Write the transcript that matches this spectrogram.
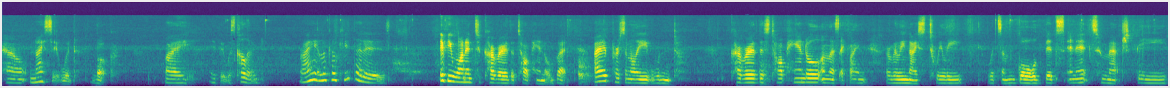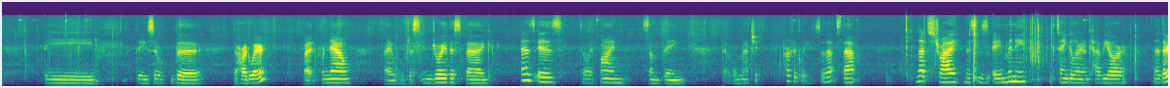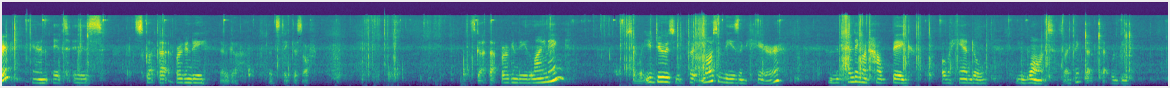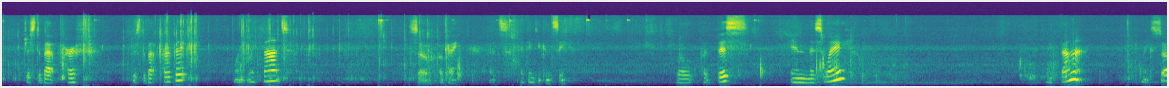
how nice it would look by if it was colored. Right? Look how cute that is. If you wanted to cover the top handle, but I personally wouldn't cover this top handle unless I find a really nice twilly with some gold bits in it to match the the the so the the hardware. But for now I will just enjoy this bag as is till I find something that will match it perfectly. So that's that. Let's try. This is a mini rectangular and caviar leather and it is it's got that burgundy there we go. Let's take this off got that burgundy lining. So what you do is you put most of these in here, and depending on how big of a handle you want, so I think that that would be just about perf, just about perfect. Want it like that. So, okay, that's, I think you can see. We'll put this in this way. Like that. Like so.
